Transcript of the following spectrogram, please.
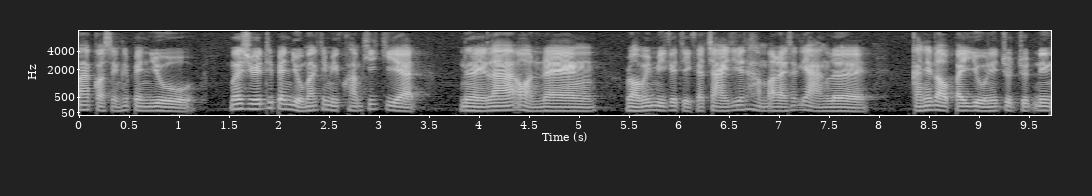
มากกว่าสิ่งที่เป็นอยู่ เมื่อชีวิตที่เป็นอยู่มักจะมีความขี้เกียจ เหนื่อยล้าอ่อนแรง เราไม่มีกระจิตกระใจที่จะทำอะไรสักอย่างเลย การที่เราไปอยู่ในจุดจุดหนึ่ง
